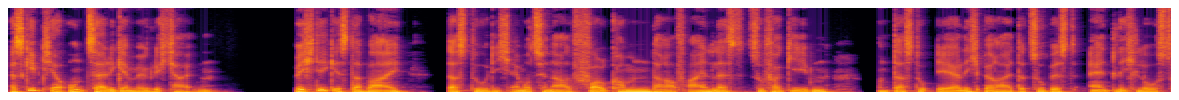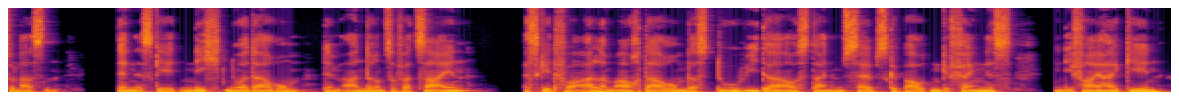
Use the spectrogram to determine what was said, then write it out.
Es gibt hier unzählige Möglichkeiten. Wichtig ist dabei, dass du dich emotional vollkommen darauf einlässt, zu vergeben und dass du ehrlich bereit dazu bist, endlich loszulassen. Denn es geht nicht nur darum, dem anderen zu verzeihen, es geht vor allem auch darum, dass du wieder aus deinem selbstgebauten Gefängnis in die Freiheit gehen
